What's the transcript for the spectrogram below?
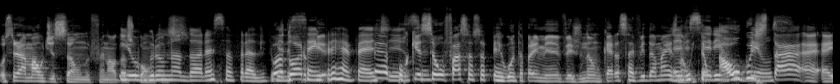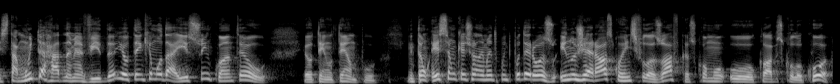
ou será maldição no final das e contas? E o Bruno adora essa frase, porque eu adoro, ele sempre porque, repete É, porque isso. se eu faço essa pergunta para mim, eu vejo, não, quero essa vida mais ele não. Então, um algo Deus. está, é, é, está muito errado na minha vida e eu tenho que mudar isso enquanto eu, eu tenho tempo. Então, esse é um questionamento muito poderoso. E, no geral, as correntes filosóficas, como o Clóvis colocou,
